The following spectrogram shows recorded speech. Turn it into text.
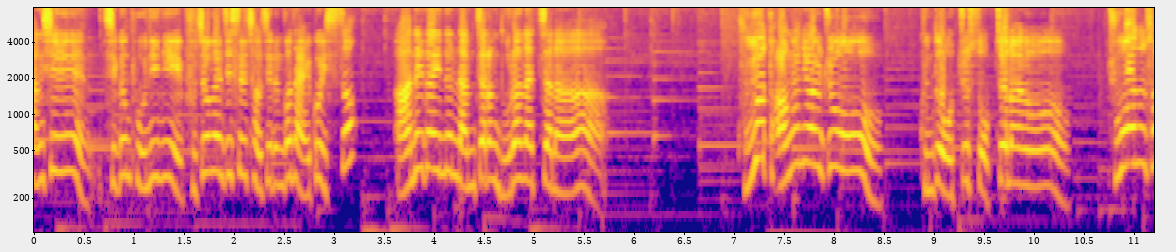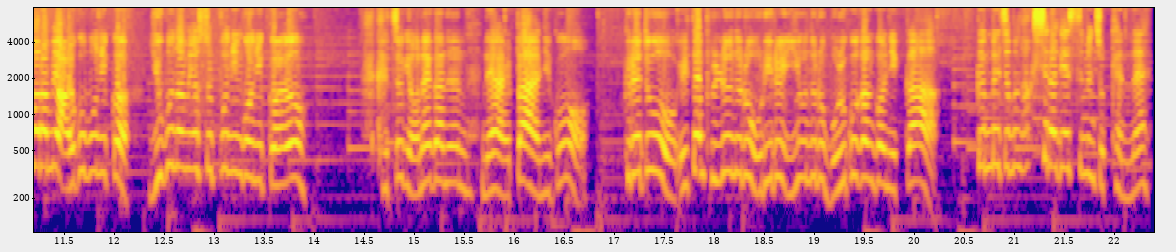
당신 지금 본인이 부정한 짓을 저지른 건 알고 있어? 아내가 있는 남자랑 놀아놨잖아. 그야 당연히 알죠. 근데 어쩔 수 없잖아요. 좋아하는 사람이 알고 보니까 유부남이었을 뿐인 거니까요. 그쪽 연애가는 내 알바 아니고 그래도 일단 불륜으로 우리를 이혼으로 몰고 간 거니까 끝맺음은 확실하게 했으면 좋겠네.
